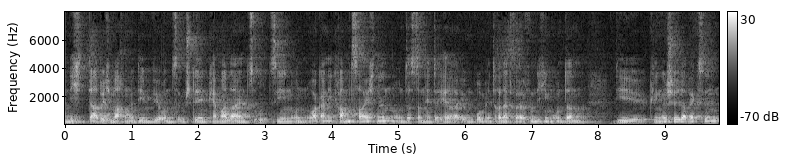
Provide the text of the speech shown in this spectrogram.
nicht dadurch machen, indem wir uns im stillen Kämmerlein zurückziehen und ein Organigramm zeichnen und das dann hinterher irgendwo im Internet veröffentlichen und dann die Klingelschilder wechseln,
